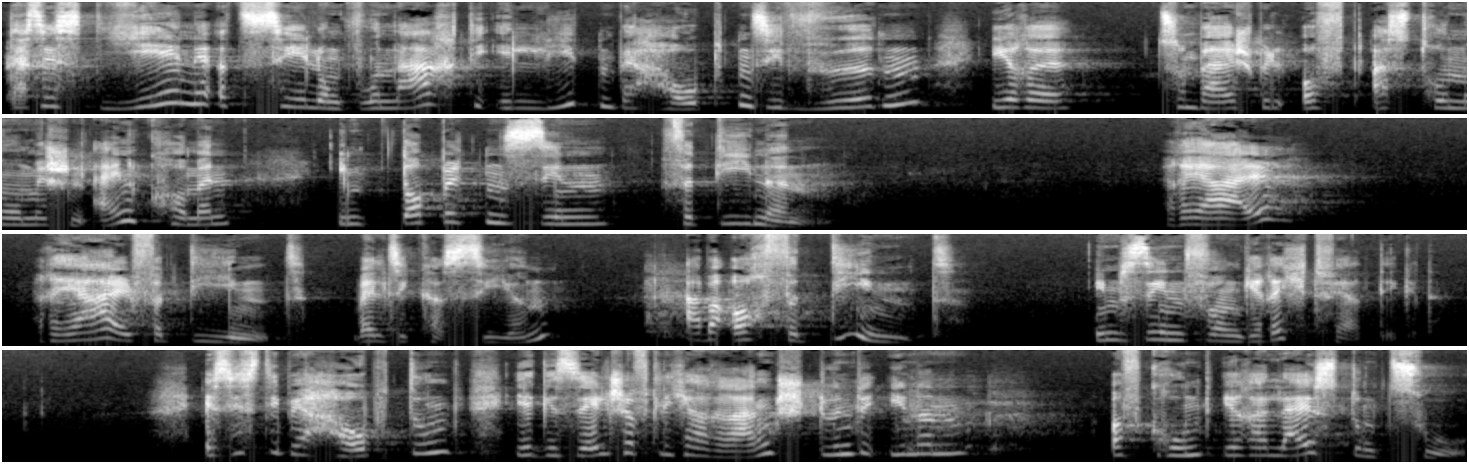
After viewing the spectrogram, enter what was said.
Das ist jene Erzählung, wonach die Eliten behaupten, sie würden ihre zum Beispiel oft astronomischen Einkommen im doppelten Sinn verdienen. Real, real verdient, weil sie kassieren, aber auch verdient im Sinn von gerechtfertigt. Es ist die Behauptung, ihr gesellschaftlicher Rang stünde ihnen aufgrund ihrer Leistung zu.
